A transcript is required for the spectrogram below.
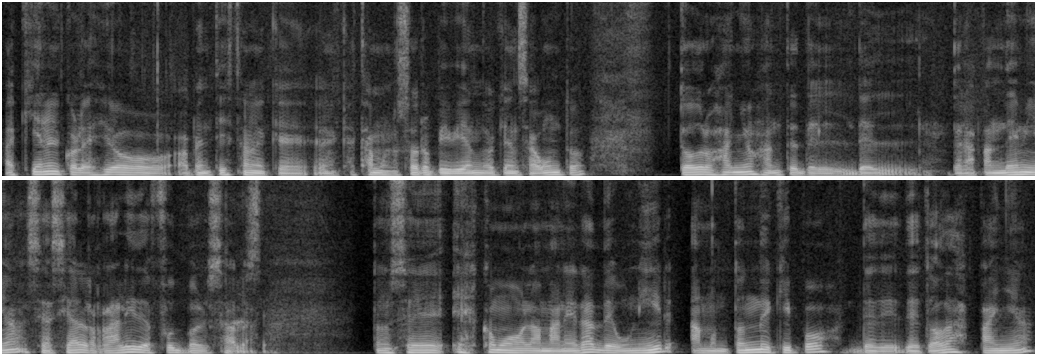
aquí en el colegio adventista en el, que, estamos nosotros viviendo aquí en Sagunto, todos los años antes del, de la pandemia se hacía el rally de fútbol sala. Entonces es como la manera de unir a un montón de equipos de, de toda España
